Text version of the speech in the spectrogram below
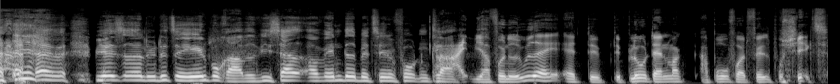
vi har siddet og lyttet til hele programmet. Vi sad og ventede med telefonen klar. Nej, vi har fundet ud af, at det, det blå Danmark har brug for et fælles projekt.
